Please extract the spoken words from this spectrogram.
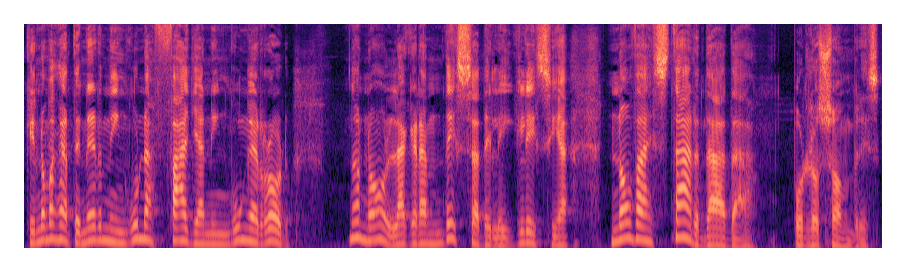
que no van a tener ninguna falla, ningún error. No, no, la grandeza de la iglesia no va a estar dada por los hombres,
